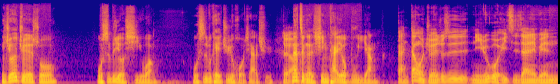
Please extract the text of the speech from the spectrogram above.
你就会觉得说，我是不是有希望？我是不是可以继续活下去？对啊，那整个心态又不一样。干，但我觉得就是你如果一直在那边，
